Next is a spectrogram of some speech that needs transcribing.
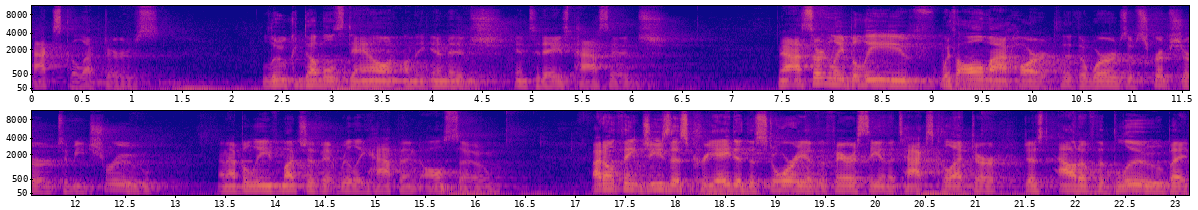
tax collectors. Luke doubles down on the image in today's passage. Now, I certainly believe with all my heart that the words of Scripture to be true, and I believe much of it really happened also. I don't think Jesus created the story of the Pharisee and the tax collector just out of the blue, but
